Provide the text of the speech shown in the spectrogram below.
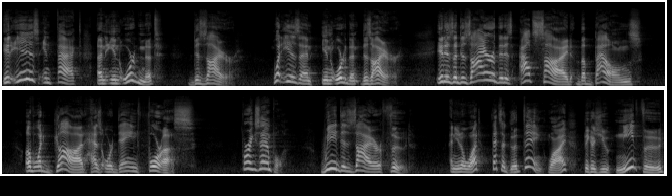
It is, in fact, an inordinate desire. What is an inordinate desire? It is a desire that is outside the bounds of what God has ordained for us. For example, we desire food. And you know what? That's a good thing. Why? Because you need food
